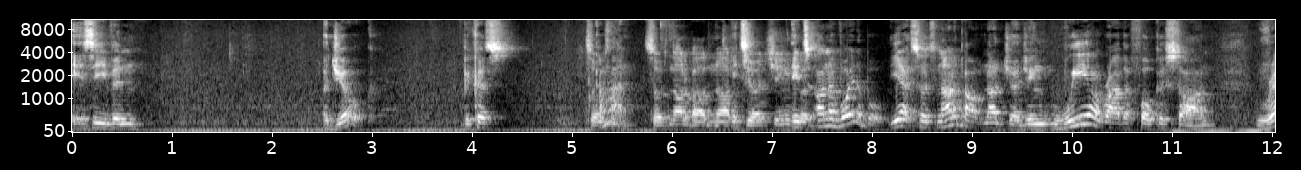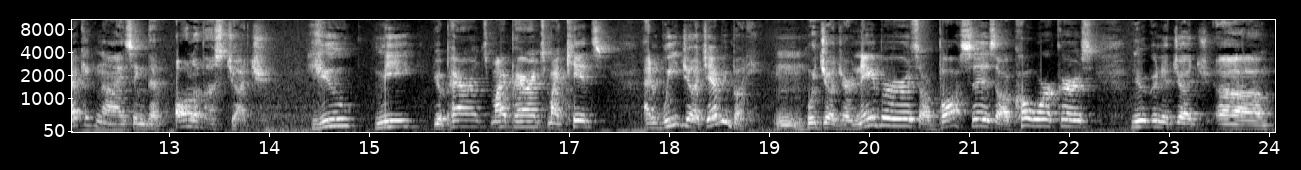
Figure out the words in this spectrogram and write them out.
is even a joke. Because So Come on. So it's not about not it's, judging. It's unavoidable. Yeah, so it's not about not judging. We are rather focused on recognizing that all of us judge. You, me, your parents, my parents, my kids, and we judge everybody. We judge our neighbors, our bosses, our coworkers. You're going to judge. Um,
